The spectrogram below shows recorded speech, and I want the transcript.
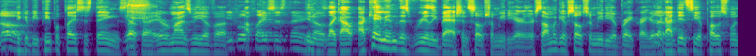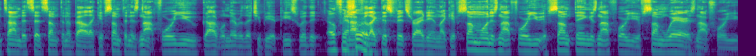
be at it could be people, places, things. Like uh, it reminds me of uh, People, I- places, things. you know, like I, I came in this really bashing social media earlier, so I'm gonna give social media a break right here. Like I did see a post one time that said something about like if something is not for you, God will never let you be at peace with it. Oh, for and I feel like this fits right in. Like if someone is not for you, if something is not for you, if somewhere is not for you,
